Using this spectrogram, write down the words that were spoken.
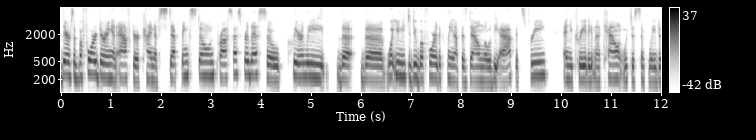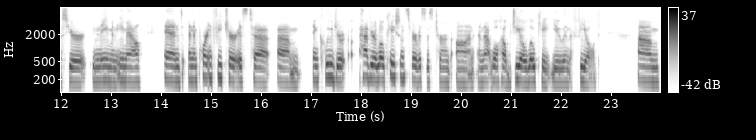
there's a before, during, and after kind of stepping stone process for this. So clearly, the the what you need to do before the cleanup is download the app. It's free, and you create an account, which is simply just your name and email. And an important feature is to um, include your have your location services turned on, and that will help geolocate you in the field. Um,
